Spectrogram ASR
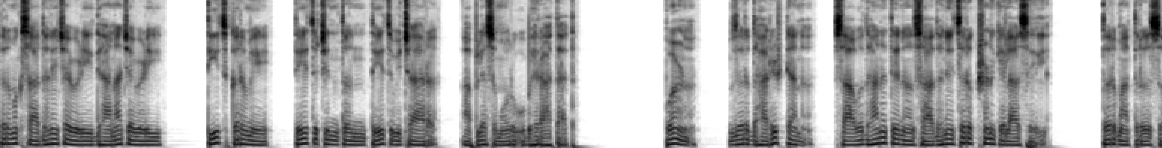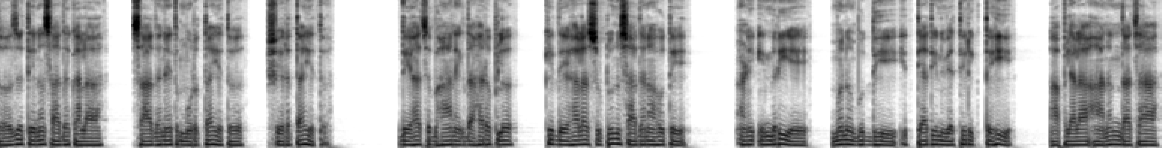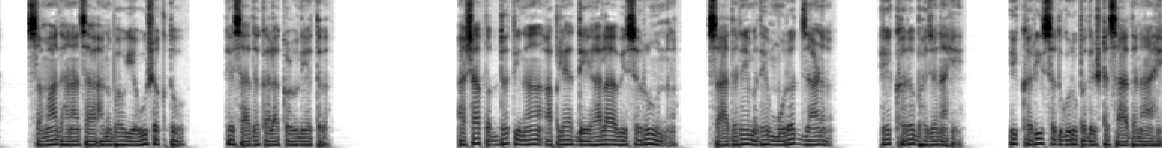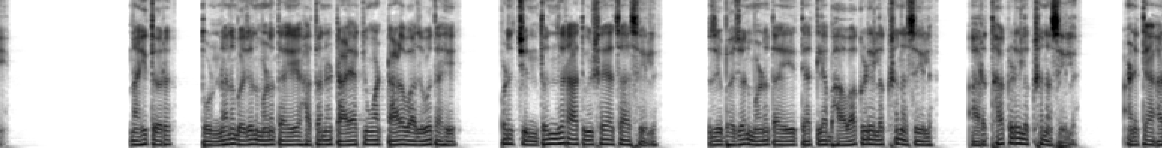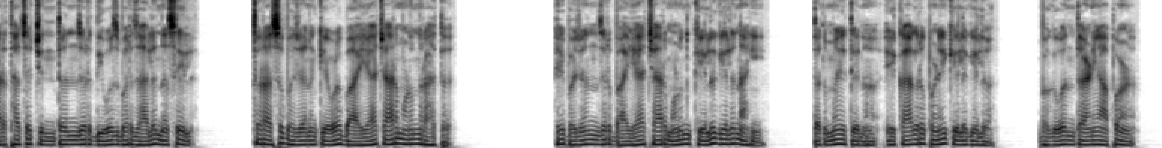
तर मग साधनेच्या वेळी ध्यानाच्या वेळी तीच कर्मे तेच चिंतन तेच विचार आपल्यासमोर उभे राहतात. पण जर धारिष्ट्यानं सावधानतेनं साधनेचं रक्षण केलं असेल तर मात्र सहजतेनं साधकाला साधनेत मुरता येतं शिरता येतं. देहाचं भान एकदा हरपलं की देहाला सुटून साधना होते आणि इंद्रिये मनबुद्धी इत्यादींव्यतिरिक्तही आपल्याला आनंदाचा समाधानाचा अनुभव येऊ शकतो हे साधकाला कळून येतं. अशा पद्धतीनं आपल्या देहाला विसरून साधनेमध्ये मुरत जाणं हे खरं भजन आहे. ही खरी सद्गुरुपदिष्ट साधना आहे. नाहीतर तोंडानं भजन म्हणत आहे हातानं टाळ्या किंवा टाळ वाजवत आहे पण चिंतन जर आत विषयाचं असेल जे भजन म्हणत आहे त्यातल्या भावाकडे लक्ष नसेल अर्थाकडे लक्ष नसेल आणि त्या अर्थाचं चिंतन जर दिवसभर झालं नसेल तर असं भजन केवळ बाह्याचार म्हणून राहतं. हे भजन जर बाह्याचार म्हणून केलं गेलं नाही तन्मयतेनं एकाग्रपणे केलं गेलं. भगवंत आणि आपण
